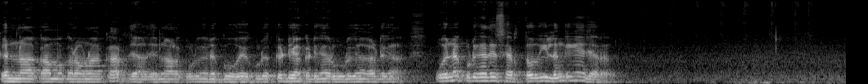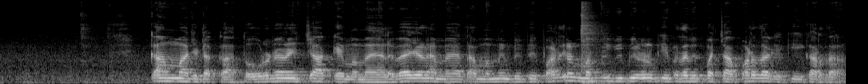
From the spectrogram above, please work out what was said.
ਕਿੰਨਾ ਕੰਮ ਕਰਾਉਣਾ ਘਰਦਿਆਂ ਦੇ ਨਾਲ ਕੁੜੀਆਂ ਨੇ ਗੋਹੇ ਕੁੜੇ ਕਿੱਡੀਆਂ ਕਿੱਡੀਆਂ ਰੂੜੀਆਂ ਕੱਢੀਆਂ ਉਹ ਇਹਨਾਂ ਕੁੜੀਆਂ ਦੇ ਸਿਰ ਤੋਂ ਦੀ ਲੰਘੀਆਂ ਯਾਰ। ਕੰਮ ਅੱਜ ਡੱਕਾ ਤੋੜ ਉਹਨਾਂ ਨੇ ਚੱਕ ਕੇ ਮੋਬਾਈਲ ਬਹਿ ਜਾਣਾ। ਮੈਂ ਤਾਂ ਮੰਮੀ ਬੀਬੀ ਪੜ੍ਹਦੀ ਹੁਣ ਮੰਮੀ ਬੀਬੀ ਉਹਨਾਂ ਨੂੰ ਕੀ ਪਤਾ ਵੀ ਬੱਚਾ ਪੜ੍ਹਦਾ ਕਿ ਕੀ ਕਰਦਾ।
